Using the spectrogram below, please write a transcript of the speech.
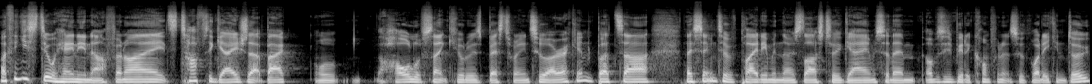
I think he's still handy enough, and I it's tough to gauge that back or the whole of St Kilda's best 22, I reckon. But uh, they seem to have played him in those last two games, so they're obviously a bit of confidence with what he can do.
